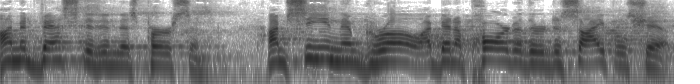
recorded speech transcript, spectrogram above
I'm invested in this person. I'm seeing them grow. I've been a part of their discipleship.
